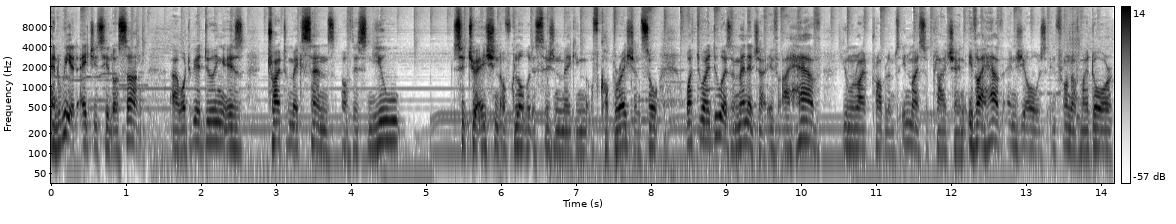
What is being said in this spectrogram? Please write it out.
And we at HEC Lausanne, uh, what we are doing is try to make sense of this new situation of global decision making of corporations. So what do I do as a manager if I have human rights problems in my supply chain, if I have NGOs in front of my door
